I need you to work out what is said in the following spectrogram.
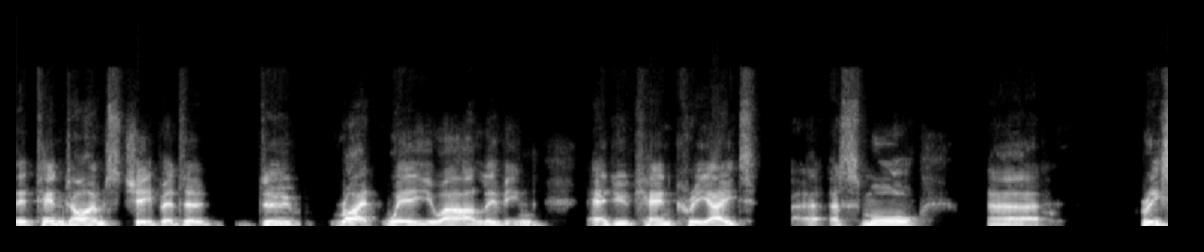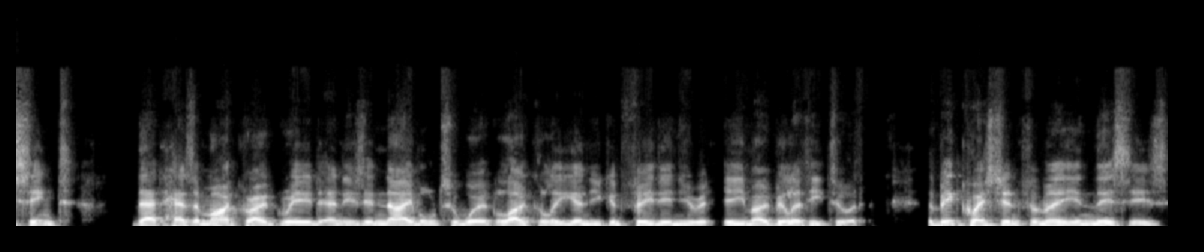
they're 10 times cheaper to do right where you are living, and you can create a, a small uh, precinct that has a microgrid and is enabled to work locally, and you can feed in your e mobility to it. The big question for me in this is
